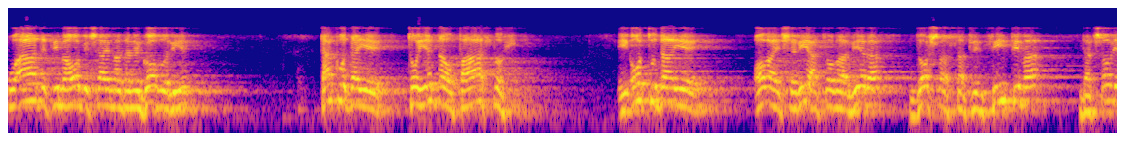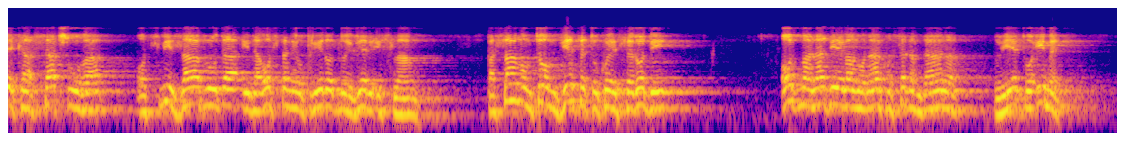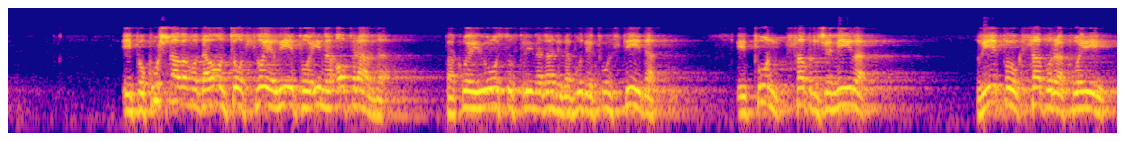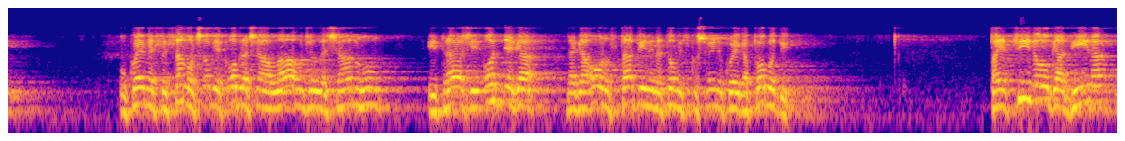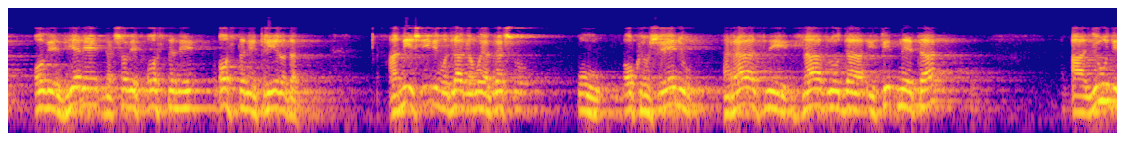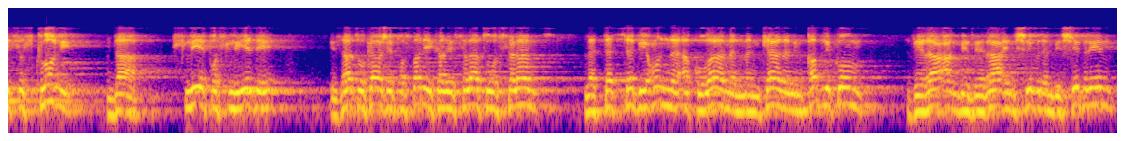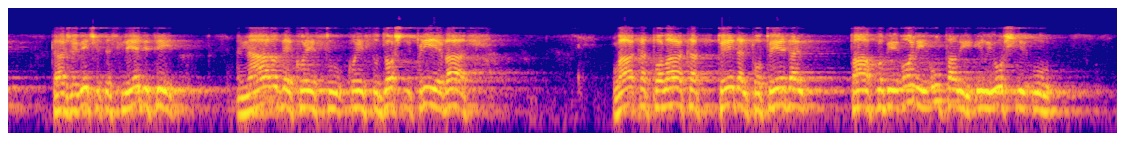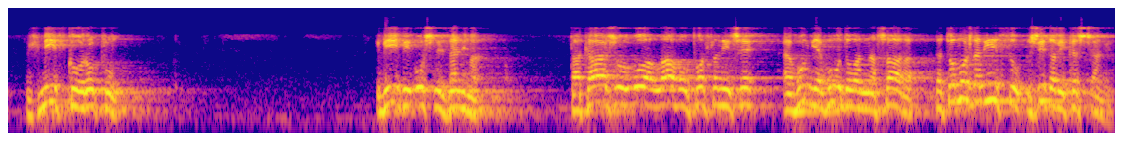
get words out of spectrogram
u adetima, običajima, da ne govorim. tako da je to jedna opasnost i otuda je ovaj šerijat, ova vjera, došla sa principima da čovjeka sačuva od svih zabluda i da ostane u prirodnoj vjeri islamu. Pa samom tom djetetu koje se rodi, odmah nadijevamo nakon sedam dana lijepo ime, i pokušavamo da on to svoje lijepo ime opravda, pa koje Jusuf primjer radi da bude pun stida i pun sabr džemila, lijepog sabora koji u kojem se samo čovjek obraća Allahu Đelešanuhu i traži od njega da ga on stabili na tom iskušenju koje ga pogodi. Pa je cilj ovoga dina, ove vjere, da čovjek ostane ostane prirodan. A mi živimo, draga moja braćo, u okruženju razni zabluda i fitneta, a ljudi su skloni da slijepo slijede i zato kaže poslanik ali salatu wasalam la أقواما aqwaman man kana min qablikum zira'an bi zira'in shibran bi shibrin kaže vi ćete slijediti narode koje su, koji su došli prije vas, lakat po lakat, pedalj po pedalj, pa ako bi oni upali ili ušli u zmijsku rupu, vi bi ušli za njima. Pa kažu u Allahu poslaniće, hum jehudu van nasara, da to možda nisu židovi kršćani.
